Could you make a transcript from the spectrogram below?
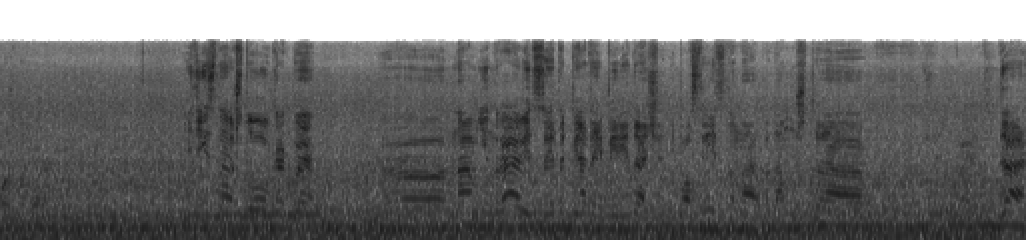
можно было. Единственное, что как бы э, нам не нравится, это пятая передача непосредственно, потому что да,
